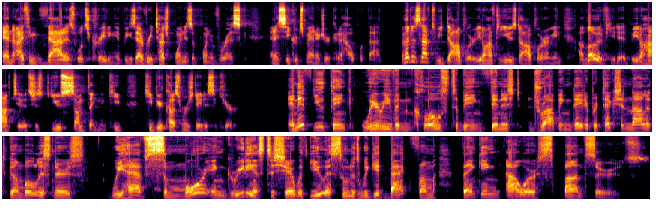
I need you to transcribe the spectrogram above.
And I think that is what's creating it because every touch point is a point of risk, and a secrets manager could help with that. And that doesn't have to be Doppler. You don't have to use Doppler. I mean, I'd love it if you did, but you don't have to. It's just use something to keep keep your customers' data secure. And if you think we're even close to being finished dropping data protection knowledge, Gumbo listeners, we have some more ingredients to share with you as soon as we get back from thanking our sponsors.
